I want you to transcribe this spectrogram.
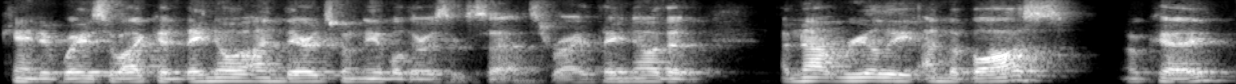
candid way so I can they know I'm there to enable their success, right? They know that I'm not really I'm the boss, okay?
